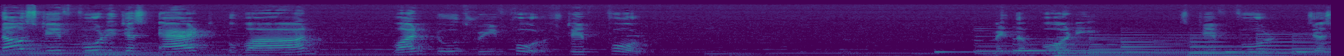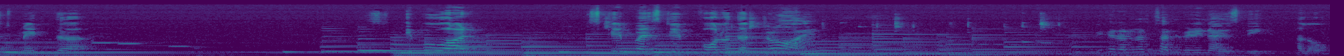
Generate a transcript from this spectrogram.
Now step 4 is just add 1, 1, 2, 3, 4. Step 4. Make the body. Step 4 just make the you want step by step follow the drawing. You can understand very nicely. Hello.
